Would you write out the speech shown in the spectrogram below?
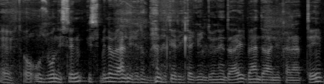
Evet, o uzun isim ismini vermeyelim nereleriyle güldüğüne dair. Ben de aynı kanaatteyim.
